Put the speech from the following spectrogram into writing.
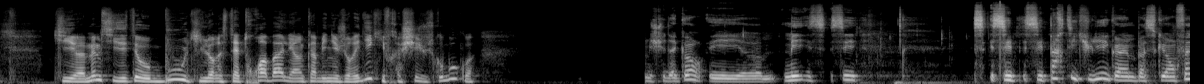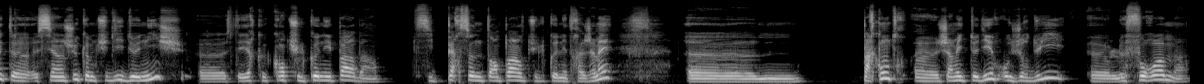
qui, euh, même s'ils étaient au bout et qu'il leur restait trois balles et un cabinet juridique, ils feraient chier jusqu'au bout, quoi. Mais je suis d'accord. Et mais c'est c'est particulier quand même parce qu'en en fait, c'est un jeu comme tu dis de niche. C'est-à-dire que quand tu le connais pas, ben si personne t'en parle, tu le connaîtras jamais. Euh, par contre, euh, j'ai envie de te dire, aujourd'hui, euh, le forum,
